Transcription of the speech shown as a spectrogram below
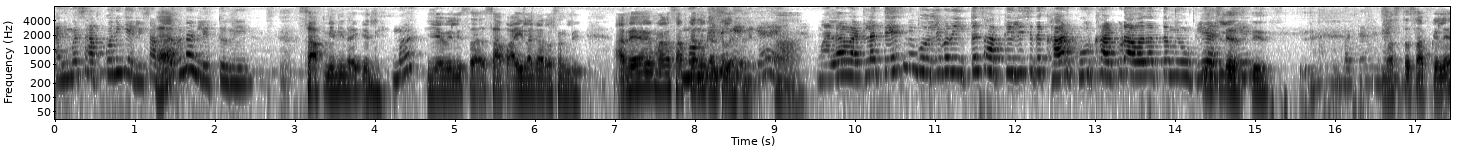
आणि मग साप कोणी केली? साप हा? करून आणलीत तुम्ही? साप मिनी नाही केली. मग? यावेळी सा- साप आईला करायला सांगली. अरे मला साप करायला? काय? हा. मला वाटलं तेच मी बोलली बरं इथं साप केली असते तर खाडखूड खाडखूड आवाजात तर मी उठली उठली असती. मस्त साफ केले.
